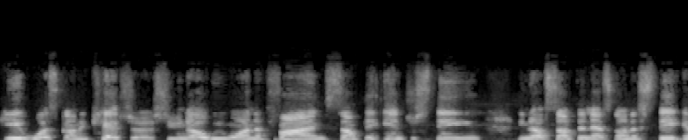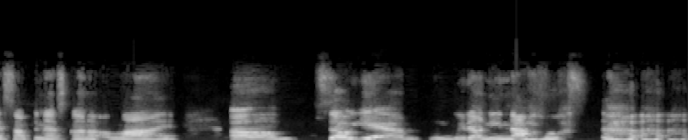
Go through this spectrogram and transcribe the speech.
get what's going to catch us. You know, we want to mm-hmm. find something interesting, you know, something that's going to stick and something that's going to align. Um, so yeah, we don't need novels. I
